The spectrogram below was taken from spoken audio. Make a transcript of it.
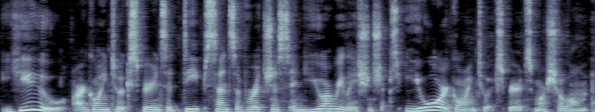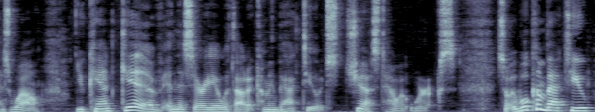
you are going to experience a deep sense of richness in your relationships. You're going to experience more shalom as well. You can't give in this area without it coming back to you. It's just how it works. So it will come back to you.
